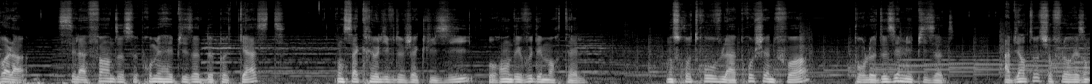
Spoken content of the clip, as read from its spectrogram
Voilà, c'est la fin de ce premier épisode de podcast consacré au livre de Jacques Lusy, au rendez-vous des mortels. On se retrouve la prochaine fois pour le deuxième épisode. A bientôt sur Floraison.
